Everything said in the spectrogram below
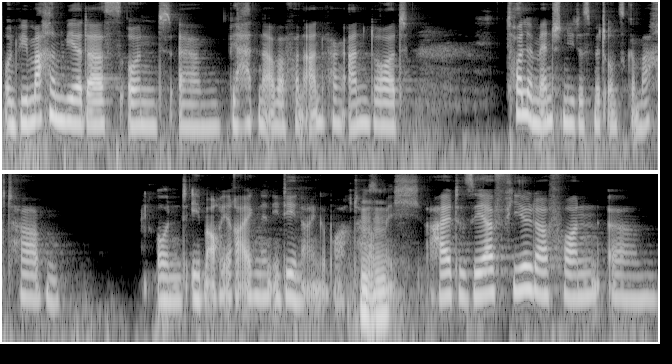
Und wie machen wir das? Und ähm, wir hatten aber von Anfang an dort tolle Menschen, die das mit uns gemacht haben und eben auch ihre eigenen Ideen eingebracht haben. Mhm. Ich halte sehr viel davon, ähm,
